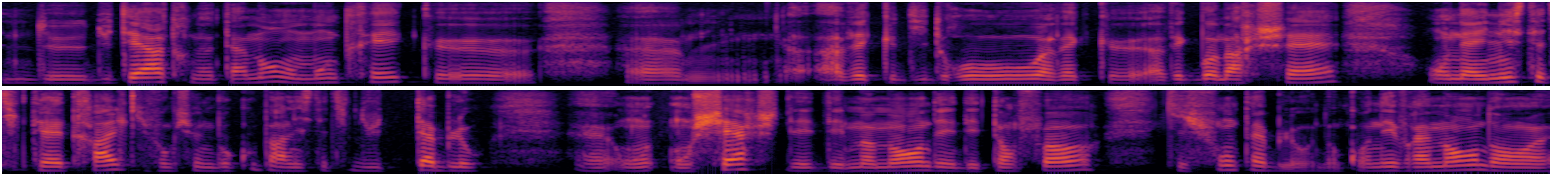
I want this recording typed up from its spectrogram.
du théâtre notamment ont montré que avec Diderot, avec Beaumarchais, on a une esthétique théâtrale qui fonctionne beaucoup par l'esthétique du tableau. On, cherche des, moments, des, temps forts qui font tableau. Donc on est vraiment dans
